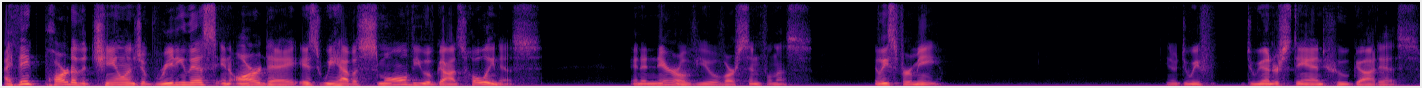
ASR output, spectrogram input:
I think part of the challenge of reading this in our day is we have a small view of God's holiness and a narrow view of our sinfulness, at least for me. You know, do we, do we understand who God is?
